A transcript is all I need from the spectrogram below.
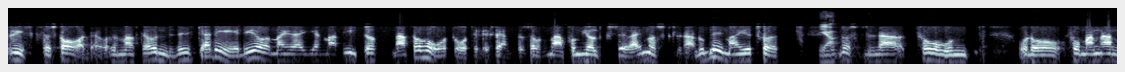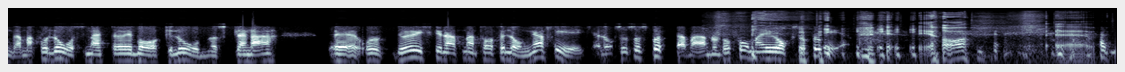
risk för skador. Och hur man ska undvika det, det gör man ju genom att inte öppna för hårt då till exempel. Så att man får mjölksyra i musklerna. Då blir man ju trött, Ja. musklerna får ont och då får man andra, man får låsmärtor i bak i lårmusklerna. Eh, och då är risken att man tar för långa steg eller också så spurtar man och då får man ju också problem. ja.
